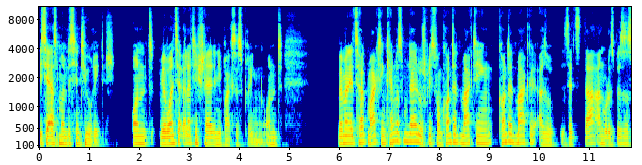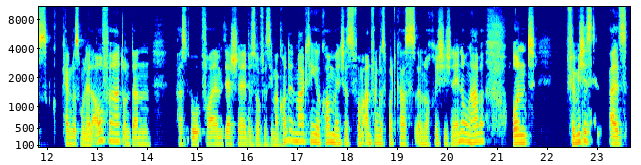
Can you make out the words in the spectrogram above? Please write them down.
ist ja erstmal ein bisschen theoretisch. Und wir wollen es ja relativ schnell in die Praxis bringen. Und wenn man jetzt hört, Marketing Canvas Modell, du sprichst von Content Marketing, Content Marketing, also setzt da an, wo das Business Canvas Modell aufhört und dann hast du vor allem sehr schnell bist du auf das Thema Content Marketing gekommen, wenn ich das vom Anfang des Podcasts äh, noch richtig in Erinnerung habe. Und für mich ist als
